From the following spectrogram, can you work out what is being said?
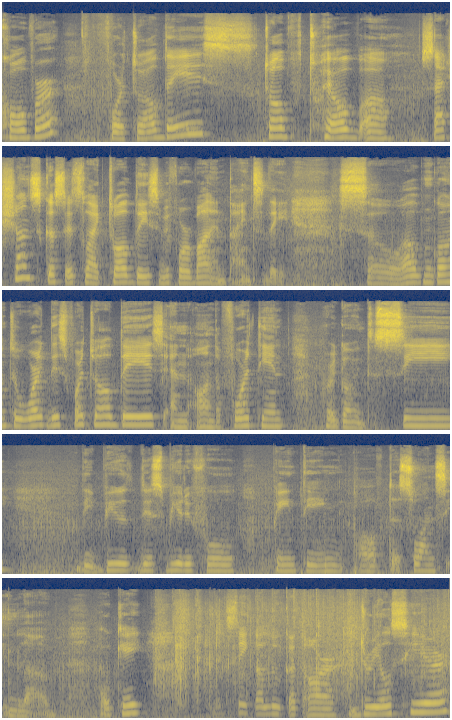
cover for 12 days, 12, 12 uh, sections because it's like 12 days before Valentine's Day. So I'm going to work this for 12 days and on the 14th we're going to see the be this beautiful painting of the swans in love. Okay, let's take a look at our drills here.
